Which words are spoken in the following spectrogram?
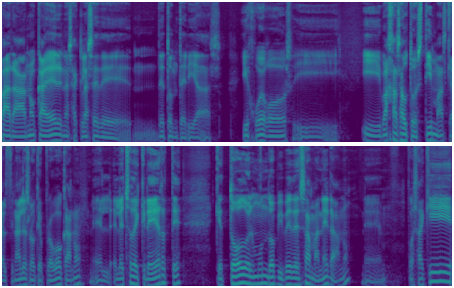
para no caer en esa clase de, tonterías y juegos y, bajas autoestimas, que al final es lo que provoca, ¿no? El, hecho de creerte que todo el mundo vive de esa manera, ¿no? Eh, pues aquí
